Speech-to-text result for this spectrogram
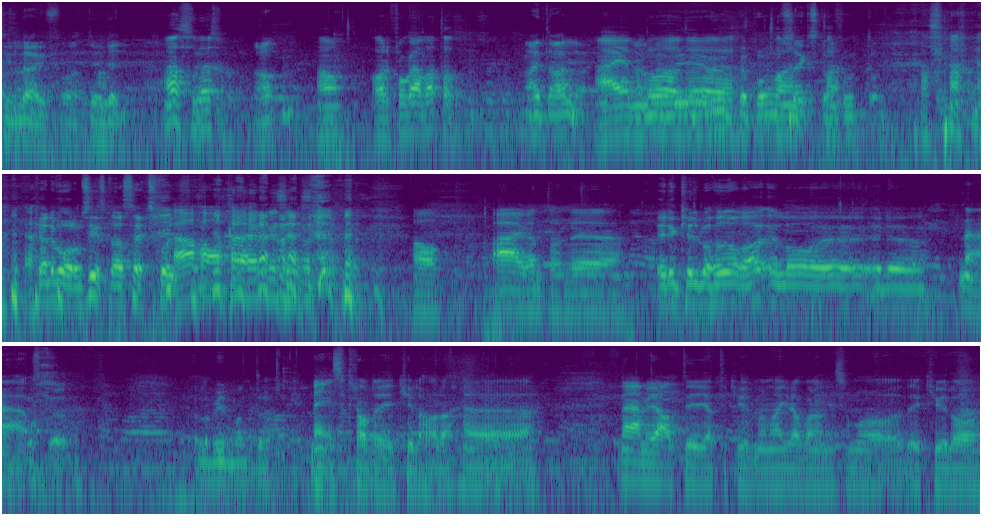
till dig för att det är du. Alltså det är så? Ja. Ja. Har du frågat alla då? Nej, inte alla. Nej, men då... vi är uppe på tar- 16, tar- 17. Alltså, Kan det vara de sista 6, 7? Jaha, precis. Ja. Nej, vänta. Det... Är det kul att höra eller är det... Nej. Eller vill man inte? Nej, såklart det är kul att höra. Eh, nej, men det är alltid jättekul med de här grabbarna liksom, och det är kul att,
